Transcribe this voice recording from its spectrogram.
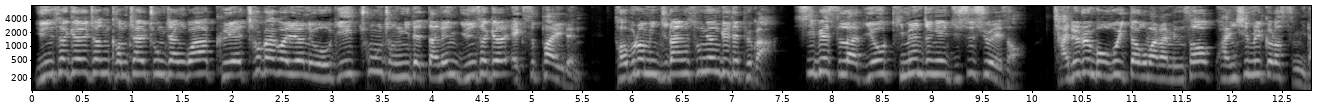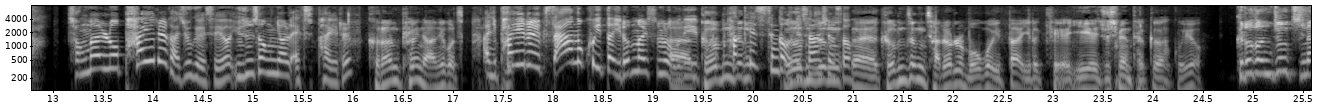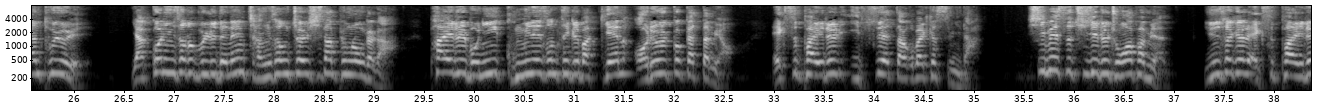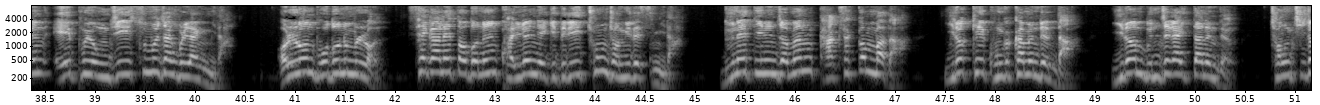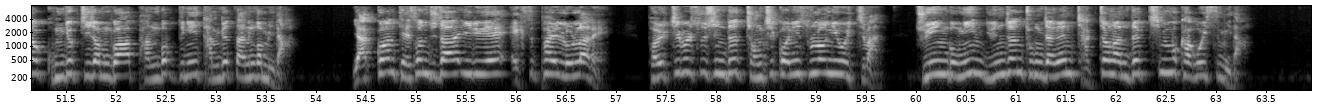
윤석열 전 검찰총장과 그의 처가 관련 의혹이 총정리됐다는 윤석열 엑스파일은 더불어민주당 송영길 대표가 CBS 라디오 김현정의 뉴스쇼에서 자료를 모으고 있다고 말하면서 관심을 끌었습니다. 정말로 파일을 가지고 계세요? 윤석열 엑스파일을? 그런 표현이 아니고 아니 파일을 쌓아놓고 있다 이런 말씀을 아, 어디 검증, 팟캐스트인가 어디서 하셔서 네, 검증 자료를 모으고 있다 이렇게 이해해 주시면 될 것 같고요. 그러던 중 지난 토요일 야권 인사로 분류되는 장성철 시사평론가가 파일을 보니 국민의 선택을 받기엔 어려울 것 같다며 엑스파일을 입수했다고 밝혔습니다. CBS 취재를 종합하면 윤석열 엑스파일은 A4 용지 20장 분량입니다. 언론 보도는 물론 세간에 떠도는 관련 얘기들이 총 정리됐습니다. 눈에 띄는 점은 각 사건마다 이렇게 공격하면 된다. 이런 문제가 있다는 등 정치적 공격 지점과 방법 등이 담겼다는 겁니다. 야권 대선주자 1위의 엑스파일 논란에 벌집을 쑤신 듯 정치권이 술렁이고 있지만 주인공인 윤 전 총장은 작정한 듯 침묵하고 있습니다.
